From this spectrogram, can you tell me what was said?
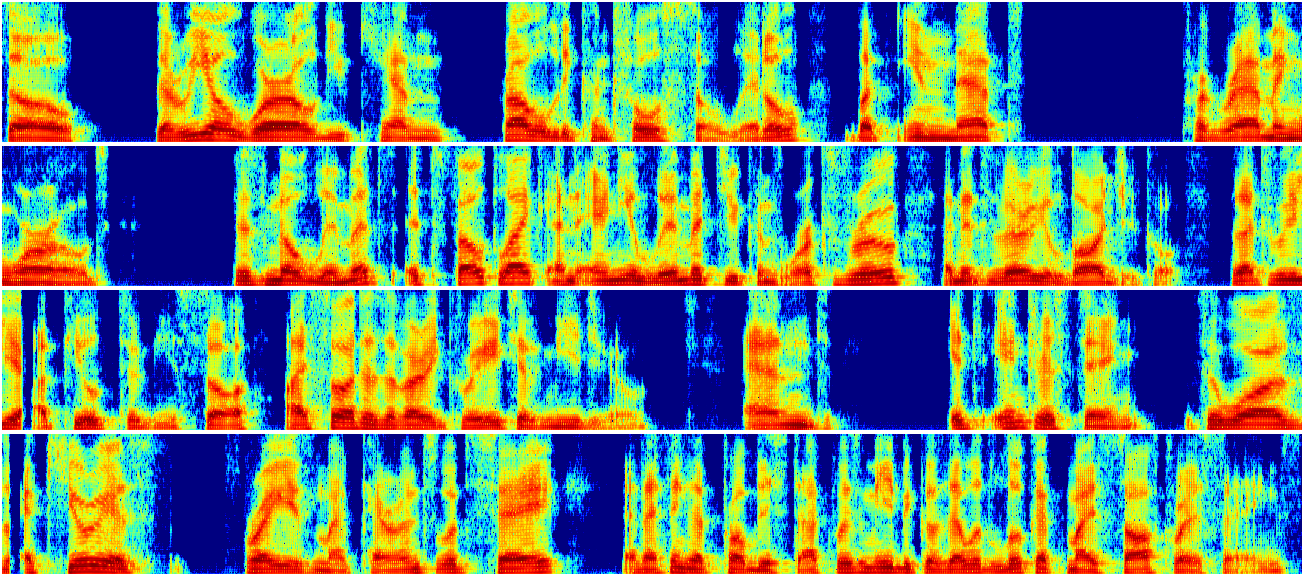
So the real world, you can probably control so little, but in that programming world, there's no limits. It felt like, and any limit you can work through, and it's very logical. That really appealed to me. So I saw it as a very creative medium. And it's interesting. There was a curious phrase my parents would say, and I think that probably stuck with me because I would look at my software things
